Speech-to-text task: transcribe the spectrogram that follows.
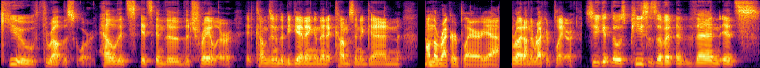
cue throughout the score. Hell, it's it's in the the trailer. It comes in in the beginning and then it comes in again on the mm. record player, yeah. Right on the record player. So you get those pieces of it and then it's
